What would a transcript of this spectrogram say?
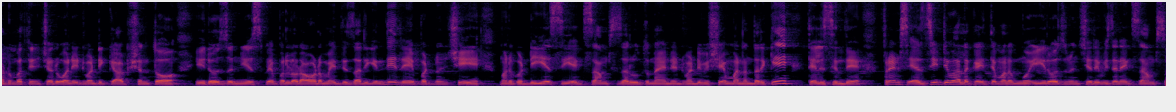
అనుమతించరు అనేటువంటి క్యాప్షన్తో ఈరోజు న్యూస్ పేపర్లో రావడం అయితే జరిగింది. రేపటి నుంచి మనకు డిఎస్సి ఎగ్జామ్స్ జరుగుతున్నాయనేటువంటి విషయం మనందరికీ తెలిసిందే. ఫ్రెండ్స్ ఎస్జిటి వాళ్ళకైతే మనము ఈ రోజు నుంచి రివిజన్ ఎగ్జామ్స్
